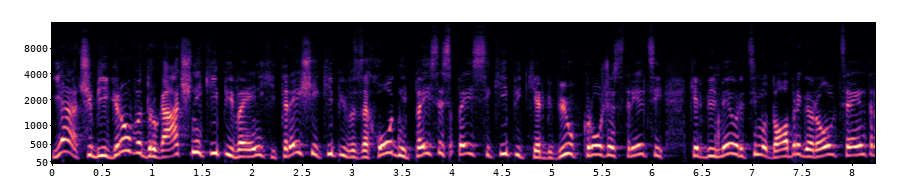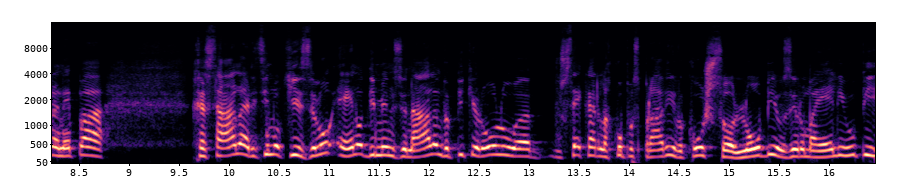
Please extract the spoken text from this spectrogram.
Ja, če bi igral v drugačni ekipi, v eni hitrejši ekipi, v zahodni Pace Space ekipi, kjer bi bil obkrožen streljci, kjer bi imel recimo dobrega roll centra, ne pa Hasana, recimo, ki je zelo enodimenzionalen v pikerolu, vse, kar lahko pospravi v koš, so lobby oziroma eli upi,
